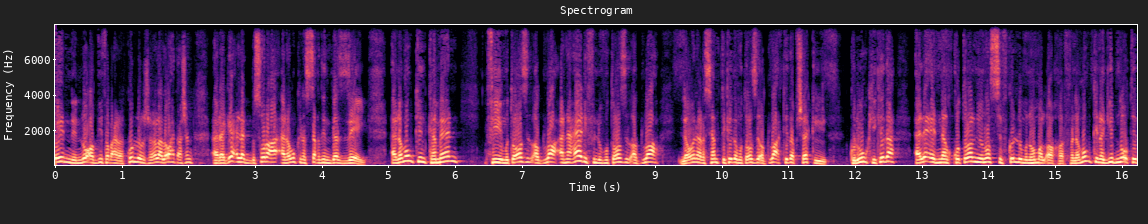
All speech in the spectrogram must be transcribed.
إن النقط دي طبعا كله أنا شغال على واحد عشان أراجع لك بسرعة أنا ممكن أستخدم ده إزاي. أنا ممكن كمان في متوازي الأضلاع. أنا عارف ان في متوازي الأضلاع لو أنا رسمت كده متوازي الأضلاع كده بشكل كروكي كده ألاقي إن القطران ينصف كل منهما الآخر. فأنا ممكن أجيب نقطة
